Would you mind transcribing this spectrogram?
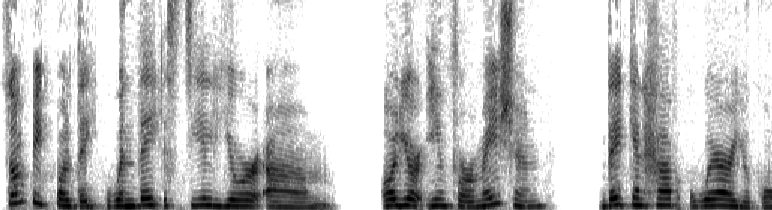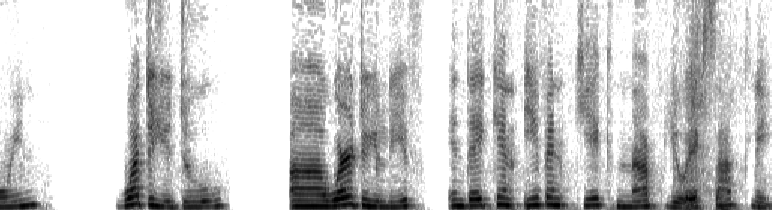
Some people, they when they steal your um, all your information, they can have where are you going, what do you do, uh, where do you live, and they can even kidnap you exactly.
